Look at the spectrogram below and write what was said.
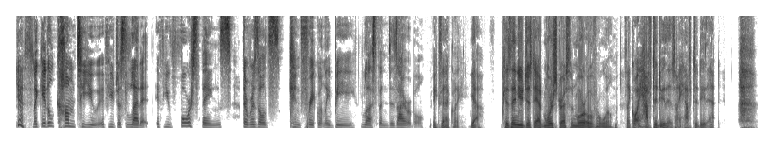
Yes. Like it'll come to you if you just let it. If you force things, the results can frequently be less than desirable. Exactly. Yeah. Because then you just add more stress and more overwhelm. It's like, oh, I have to do this. I have to do that.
